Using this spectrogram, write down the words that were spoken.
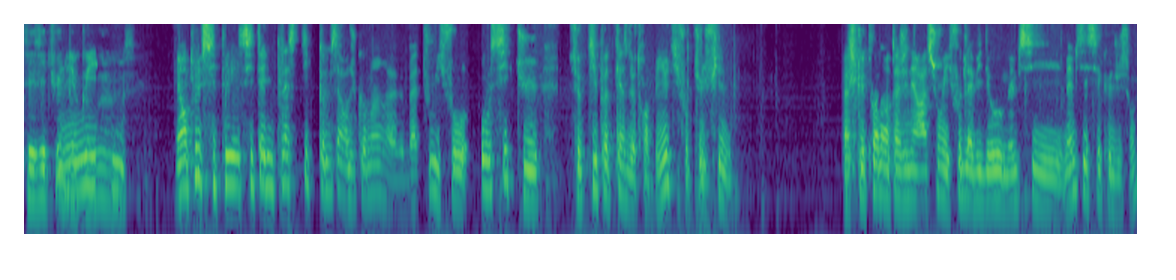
tes études. Mais donc, oui. euh, voilà. Et en plus, si t'es si t'as une plastique comme ça hors du commun, euh, Batou, il faut aussi que tu. Ce petit podcast de 30 minutes, il faut que tu le filmes. Parce que toi, dans ta génération, il faut de la vidéo, même si, même si c'est que du son.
